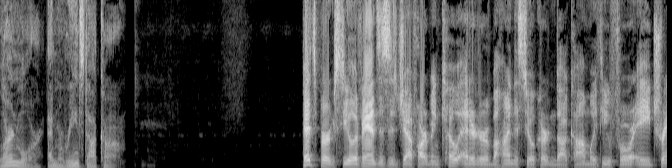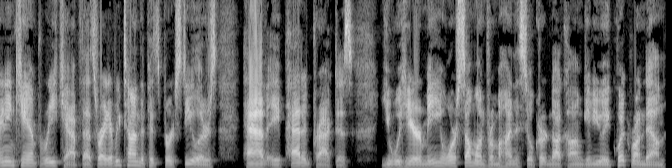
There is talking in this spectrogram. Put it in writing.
Learn more at marines.com. Pittsburgh Steeler fans, this is Jeff Hartman, co editor of BehindTheSteelCurtain.com, with you for a training camp recap. That's right, every time the Pittsburgh Steelers have a padded practice, you will hear me or someone from BehindTheSteelCurtain.com give you a quick rundown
